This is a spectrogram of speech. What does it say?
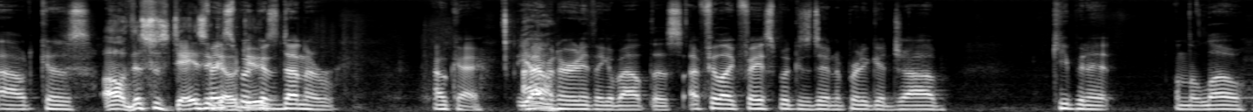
out? Because oh, this was days Facebook ago. Facebook has done a okay. Yeah. I haven't heard anything about this. I feel like Facebook is doing a pretty good job keeping it on the low.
